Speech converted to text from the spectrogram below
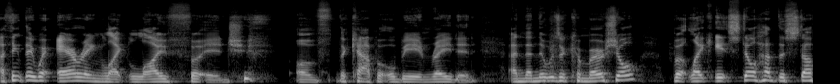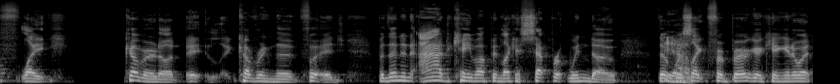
I think they were airing like live footage of the Capitol being raided. And then there was a commercial, but like it still had the stuff like covered on it, like, covering the footage. But then an ad came up in like a separate window that was like for Burger King, and it went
